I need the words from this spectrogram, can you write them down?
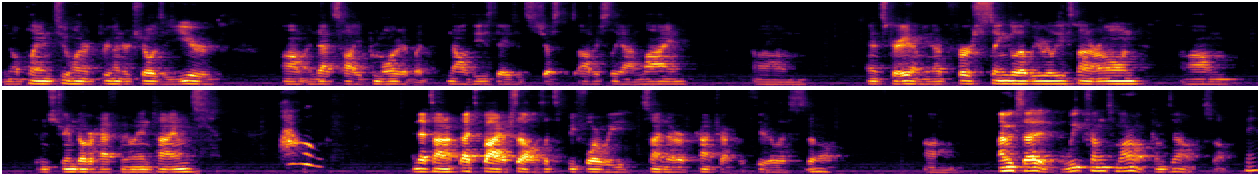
you know, playing 200, 300 shows a year, um, and that's how you promote it. But now these days, it's just obviously online, um, and it's great. I mean, our first single that we released on our own um, has been streamed over half a million times, Wow. and that's on that's by ourselves. That's before we signed our contract with Fearless. So um, I'm excited. A week from tomorrow, it comes out. So Yeah.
